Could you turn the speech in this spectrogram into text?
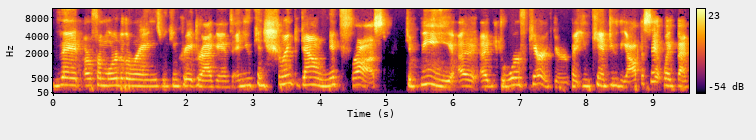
that are from Lord of the Rings. We can create dragons, and you can shrink down Nick Frost to be a, a dwarf character, but you can't do the opposite. Like that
